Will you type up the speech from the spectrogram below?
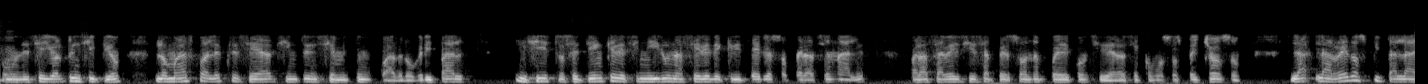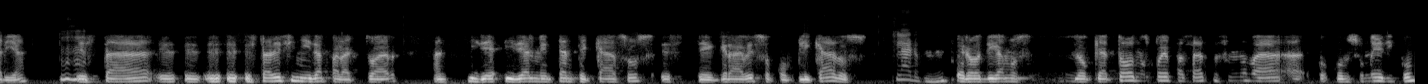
como decía yo al principio, lo más probable es que sea simplemente un cuadro gripal. Insisto, se tienen que definir una serie de criterios operacionales para saber si esa persona puede considerarse como sospechoso. La, la red hospitalaria está, eh, eh, eh, está definida para actuar idealmente ante casos este, graves o complicados. Claro. Pero digamos, lo que a todos nos puede pasar, pues uno va con su médico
